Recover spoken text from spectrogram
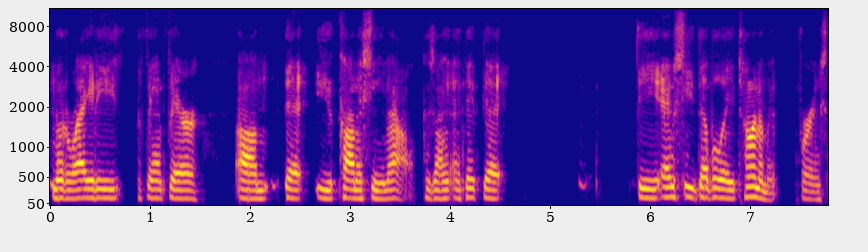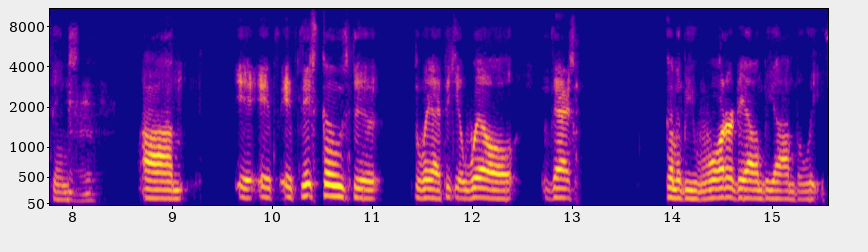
notoriety, the fanfare um, that you kind of see now. Because I, I think that the NCAA tournament, for instance, Mhm. um, if if this goes the the way I think it will, that's going to be watered down beyond belief.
